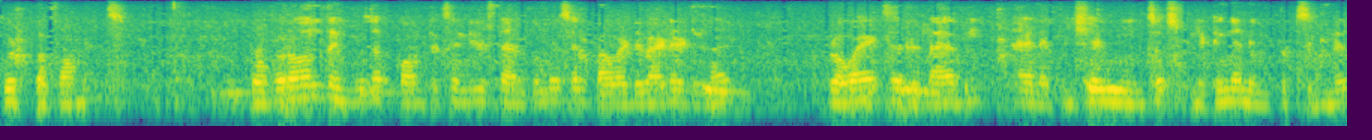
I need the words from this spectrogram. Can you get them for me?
good performance. Overall, the use of complex induced transformers and power divider design provides a reliable and efficient means of splitting an input signal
